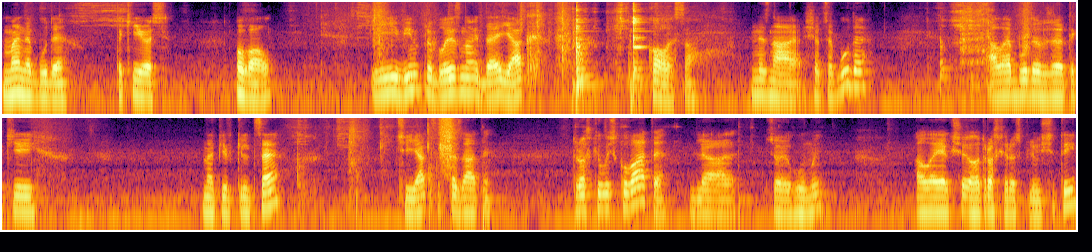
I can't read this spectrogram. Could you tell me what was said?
У мене буде такий ось овал. І він приблизно йде як колесо. Не знаю, що це буде, але буде вже такий напівкільце. Чи як це сказати? Трошки вузькувате для цієї гуми. Але якщо його трошки розплющити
